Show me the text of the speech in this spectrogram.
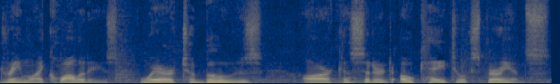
dreamlike qualities where taboos are considered okay to experience,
